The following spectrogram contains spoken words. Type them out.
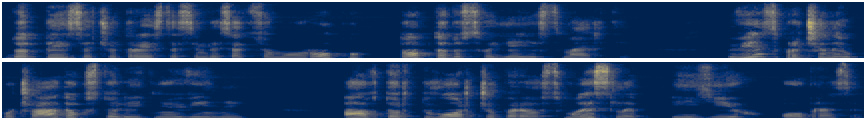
до 1377 року, тобто до своєї смерті. Він спричинив початок столітньої війни. Автор творчо переосмислив і їх образи.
